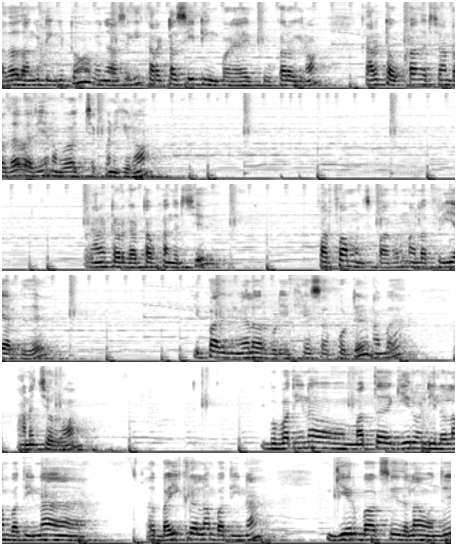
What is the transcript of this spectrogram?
அதாவது அங்கிட்டும் இங்கிட்டும் கொஞ்சம் அசைக்கி கரெக்டாக சீட்டிங் உட்கார வைக்கிறோம். கரெக்டாக உட்காந்துருச்சான்றதை வரையும் நம்ம செக் பண்ணிக்கிறோம். கனெக்டர் கரெக்டாக உட்காந்துருச்சு பர்ஃபார்மன்ஸ் பார்க்குறோம் நல்லா ஃப்ரீயாக இருக்குது. இப்போ அதுக்கு மேலே வரக்கூடிய கேஸை போட்டு நம்ம அணைச்சிடுறோம். இப்போ பார்த்திங்கன்னா மற்ற கீர் வண்டியிலலாம் பார்த்திங்கன்னா பைக்கிலலாம் பார்த்திங்கன்னா கியர் பாக்ஸு இதெல்லாம் வந்து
